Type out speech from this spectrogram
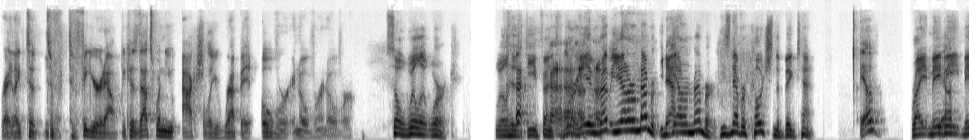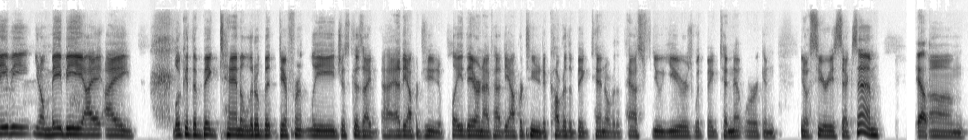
right? Like to, yeah. to, to figure it out because that's when you actually rep it over and over and over. So will it work? Will his defense work? You got to remember, you yeah. got to remember, he's never coached in the Big Ten. Yeah. Right. Maybe, yeah. maybe, you know, maybe I, I look at the Big Ten a little bit differently just because I, I, had the opportunity to play there and I've had the opportunity to cover the Big Ten over the past few years with Big Ten Network and, you know, Sirius XM. Yeah. Um,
